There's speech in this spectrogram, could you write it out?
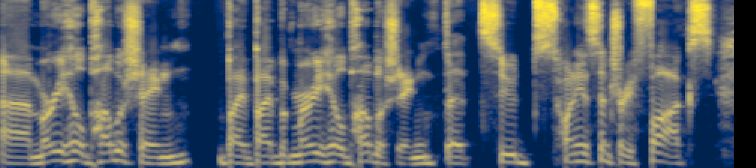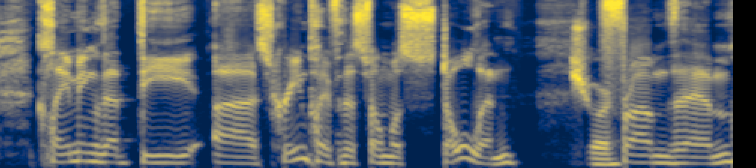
Uh, Murray Hill Publishing by by Murray Hill Publishing that sued 20th Century Fox, claiming that the uh, screenplay for this film was stolen Sure. from them.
